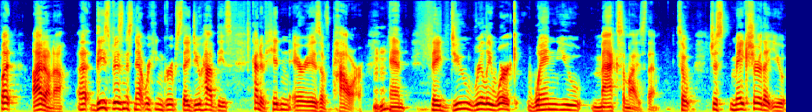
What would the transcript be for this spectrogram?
But I don't know. Uh, these business networking groups, they do have these kind of hidden areas of power, Mhm. and they do really work when you maximize them. So just make sure that you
